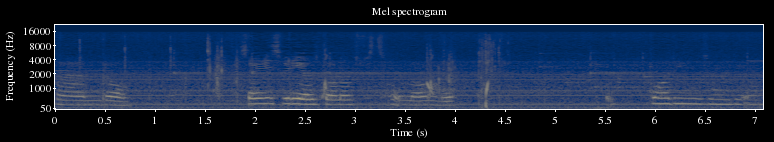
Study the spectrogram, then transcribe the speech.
Handle. Sorry this video has gone on for so long, the body was already on.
